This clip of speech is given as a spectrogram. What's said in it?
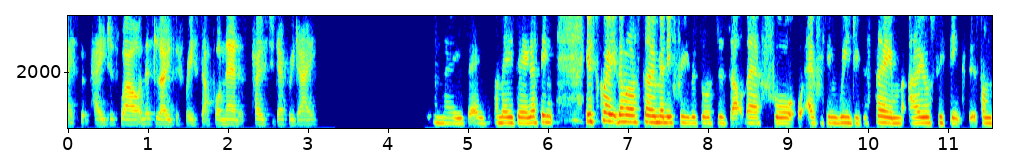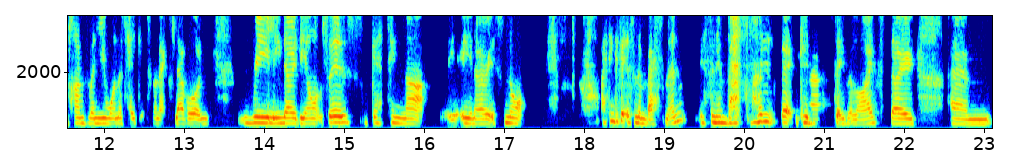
Facebook page as well. And there's loads of free stuff on there that's posted every day. Amazing, amazing. I think it's great. There are so many free resources out there for everything. We do the same. I also think that sometimes when you want to take it to the next level and really know the answers, getting that, you know, it's not. I think of it as an investment. It's an investment that could yeah. save a life. So, um,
